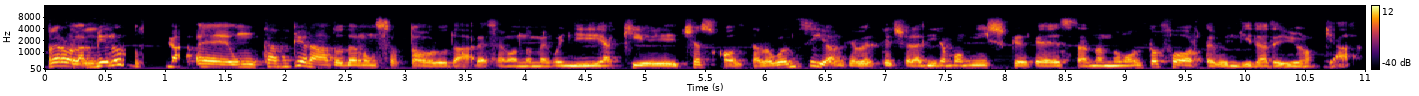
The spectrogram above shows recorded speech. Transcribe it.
Però la. Bielorussia è un campionato da non sottovalutare, secondo me, quindi a chi ci ascolta lo consiglio, anche perché c'è la Dinamo Minsk che sta andando molto forte, quindi datevi un'occhiata.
